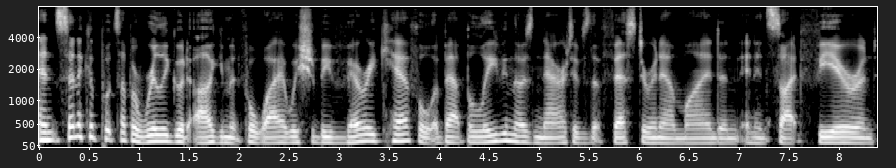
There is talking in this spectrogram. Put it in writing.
And Seneca puts up a really good argument for why we should be very careful about believing those narratives that fester in our mind and, and incite fear and,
